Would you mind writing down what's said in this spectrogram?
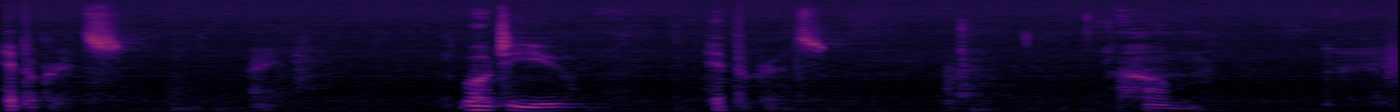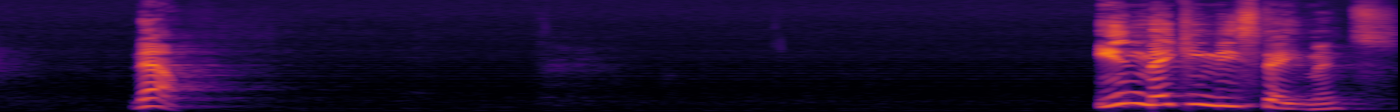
hypocrites. Right? Woe to you, hypocrites. Um, now, in making these statements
